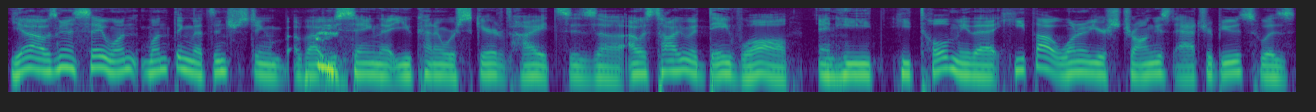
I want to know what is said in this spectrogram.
Yeah, I was gonna say one one thing that's interesting about you saying that you kind of were scared of heights is uh, I was talking with Dave Wall and he he told me that he thought one of your strongest attributes was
